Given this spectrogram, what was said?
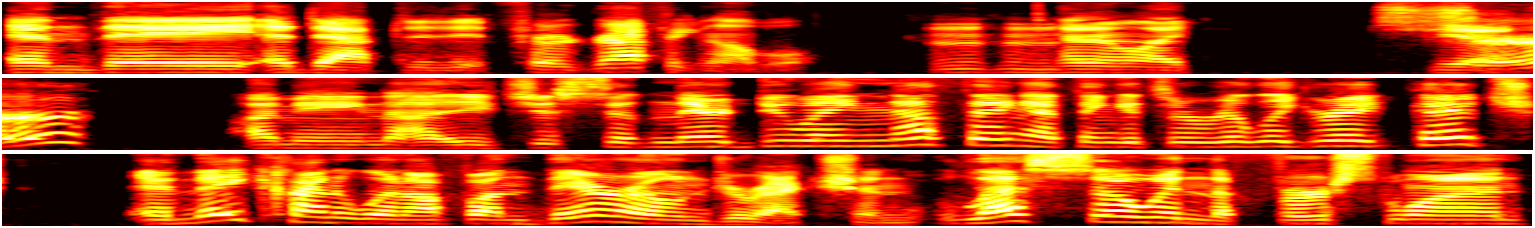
and they adapted it for a graphic novel?" hmm And I'm like, Yeah. I mean, it's just sitting there doing nothing. I think it's a really great pitch. And they kind of went off on their own direction. Less so in the first one,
